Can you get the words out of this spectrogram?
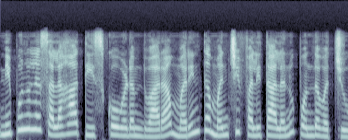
నిపుణుల సలహా తీసుకోవడం ద్వారా మరింత మంచి ఫలితాలను పొందవచ్చు.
